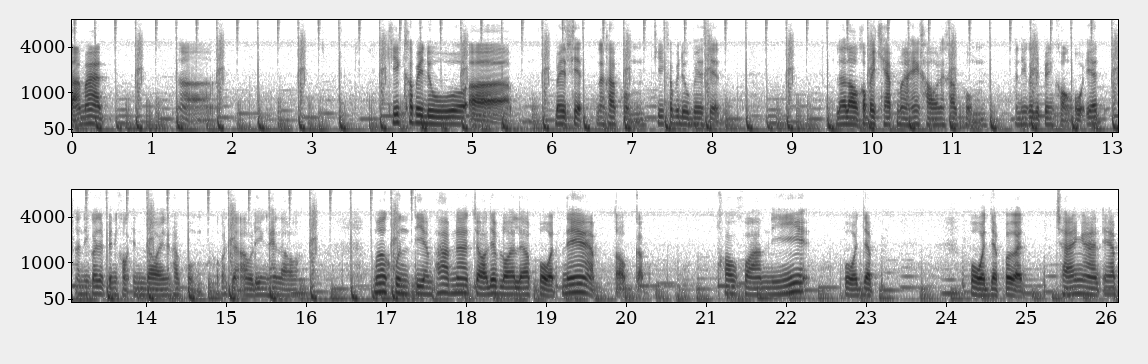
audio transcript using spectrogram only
สามารถ คลิกเข้าไปดูเอ่อใบเสร็จนะครับผมคลิกเข้าไปดูใบสเสร็จแล้วเราก็ไปแคปมาให้เขานะครับผมอันนี้ก็จะเป็นของ OS อันนี้ก็จะเป็นของ Android นะครับผมเขาก็จะเอาลิงก์ให้เรา เมื่อคุณเตรียมภาพหน้าจอเรียบร้อยแล้ว โปรดแนบตอบกับข้อความนี้ โปรดอย่าโปรดอย่าเปิดใช้งานแอป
